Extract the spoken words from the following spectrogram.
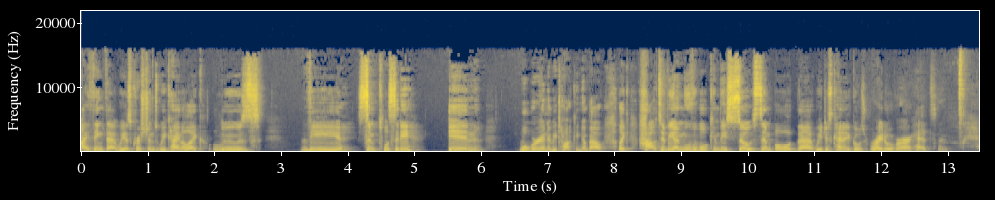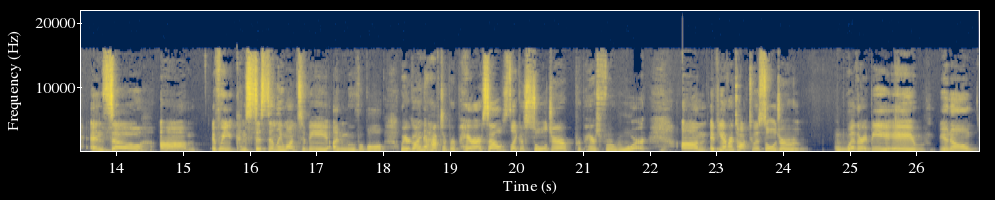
I think that we as Christians, we kind of like lose the simplicity in what we're going to be talking about. Like how to be unmovable can be so simple that we just kind of it goes right over our heads. And so, um, if we consistently want to be unmovable, we are going to have to prepare ourselves like a soldier prepares for war. Um, if you ever talk to a soldier, whether it be a, you know,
